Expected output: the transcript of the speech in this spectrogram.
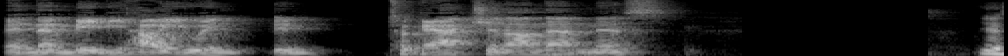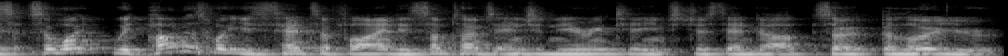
and then maybe how you in, in, took action on that miss? Yes. So what with partners, what you tend to find is sometimes engineering teams just end up so below you,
